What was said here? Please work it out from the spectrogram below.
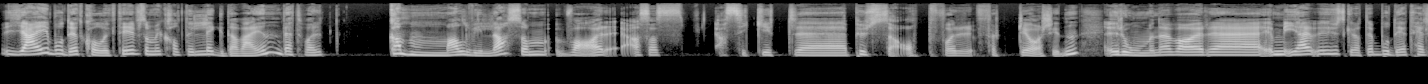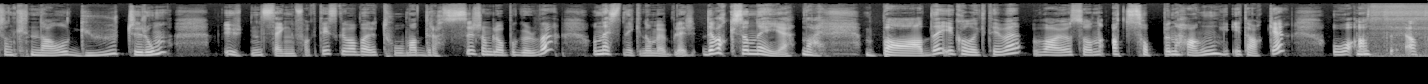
Jeg bodde i et kollektiv som vi kalte Legdaveien. Dette var et gammel villa som var altså ja, sikkert eh, pussa opp for 40 år siden. Rommene var eh, Jeg husker at jeg bodde i et helt sånn knall gult rom. Uten seng, faktisk. Det var bare to madrasser som lå på gulvet. Og nesten ikke noen møbler. Det var ikke så nøye. Nei. Badet i kollektivet var jo sånn at soppen hang i taket, og at, at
